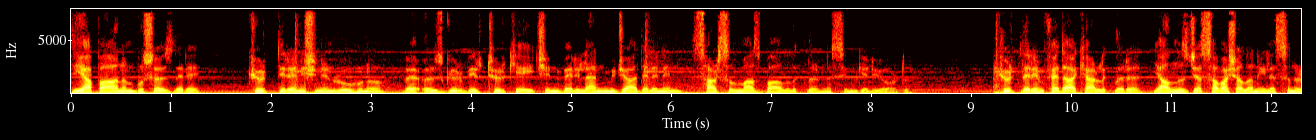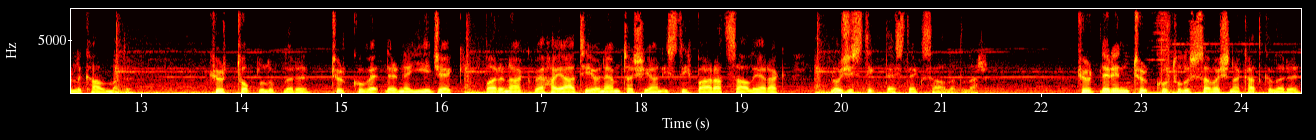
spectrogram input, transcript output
Diyap Ağa'nın bu sözleri Kürt direnişinin ruhunu ve özgür bir Türkiye için verilen mücadelenin sarsılmaz bağlılıklarını simgeliyordu. Kürtlerin fedakarlıkları yalnızca savaş alanıyla sınırlı kalmadı. Kürt toplulukları, Türk kuvvetlerine yiyecek, barınak ve hayati önem taşıyan istihbarat sağlayarak lojistik destek sağladılar. Kürtlerin Türk Kurtuluş Savaşı'na katkıları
